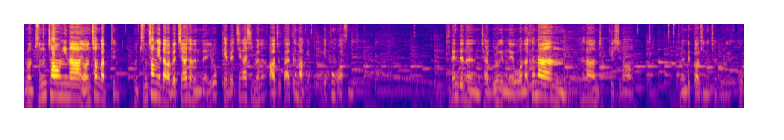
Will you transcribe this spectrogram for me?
이런 중청이나 연청 같은 중청에다가 매칭하셨는데 이렇게 매칭하시면은 아주 깔끔하게 예쁜 것 같습니다. 브랜드는 잘 모르겠네요. 워낙 흔한 흔한 자켓이라 브랜드까지는 잘 모르겠고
